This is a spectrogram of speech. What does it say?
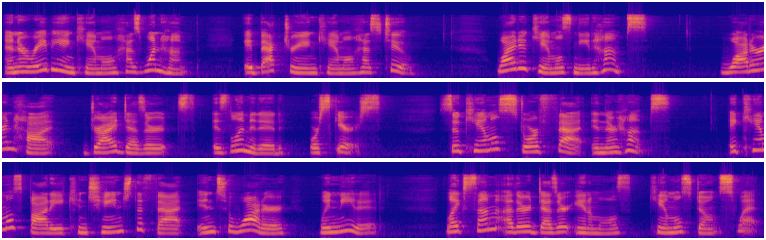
An Arabian camel has one hump. A Bactrian camel has two. Why do camels need humps? Water in hot, dry deserts is limited or scarce. So camels store fat in their humps. A camel's body can change the fat into water when needed. Like some other desert animals, camels don't sweat.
